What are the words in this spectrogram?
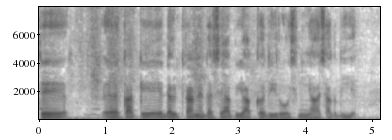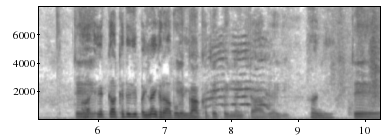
ਤੇ ਇਸ ਕਰਕੇ ਡਾਕਟਰਾਂ ਨੇ ਦੱਸਿਆ ਵੀ ਅੱਖ ਦੀ ਰੋਸ਼ਨੀ ਆ ਸਕਦੀ ਹੈ। ਤੇ ਇੱਕ ਅੱਖ ਦੀ ਪਹਿਲਾਂ ਹੀ ਖਰਾਬ ਹੋ ਗਈ ਇੱਕ ਅੱਖ ਤੇ ਪਹਿਲਾਂ ਹੀ ਖਰਾਬ ਹੈ ਜੀ। ਹਾਂਜੀ। ਤੇ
